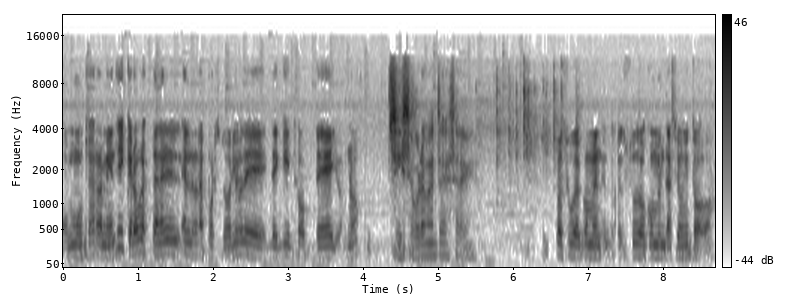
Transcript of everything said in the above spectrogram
Hay muchas herramientas y creo que están en el, en el repositorio de, de, GitHub de ellos, ¿no? Sí, seguramente está ahí con su, documentación y todo.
